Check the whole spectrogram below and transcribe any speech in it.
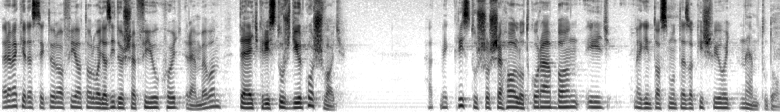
Erre megkérdezték tőle a fiatal vagy az idősebb fiúk, hogy rendben van, te egy Krisztus gyilkos vagy? Hát még Krisztusról se hallott korábban, így megint azt mondta ez a kisfiú, hogy nem tudom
